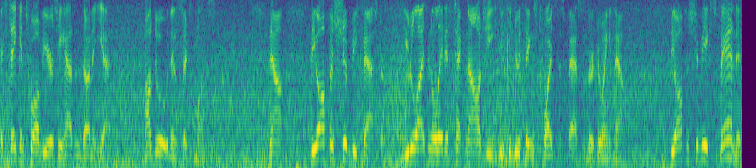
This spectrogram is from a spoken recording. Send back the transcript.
It's taken 12 years, he hasn't done it yet. I'll do it within six months. Now, the office should be faster. Utilizing the latest technology, you can do things twice as fast as they're doing it now. The office should be expanded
